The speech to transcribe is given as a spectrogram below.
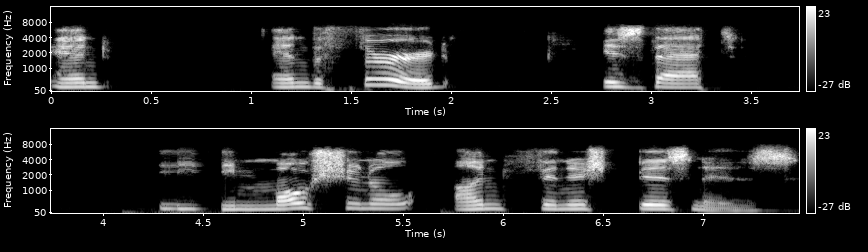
And and the third is that e- emotional unfinished business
